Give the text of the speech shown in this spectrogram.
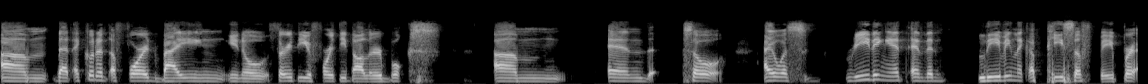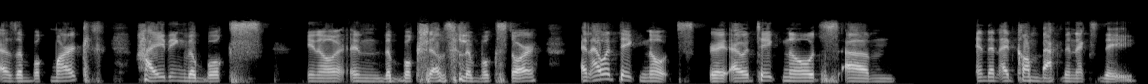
um, that I couldn't afford buying, you know, thirty or forty dollar books. Um, and so I was reading it and then leaving like a piece of paper as a bookmark, hiding the books, you know, in the bookshelves in the bookstore. And I would take notes, right? I would take notes, um, and then I'd come back the next day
